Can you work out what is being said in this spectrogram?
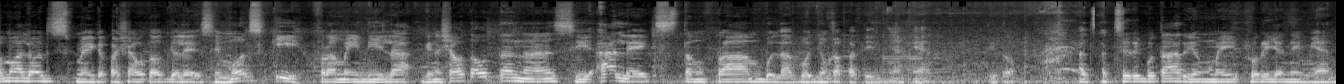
So mga Lods, may pa shoutout gali si Monski from Maynila. Gina shoutout na na si Alex tang from Bulabod yung kapatid niya. Yan, dito. At, at si Ributar yung may Korean name yan.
